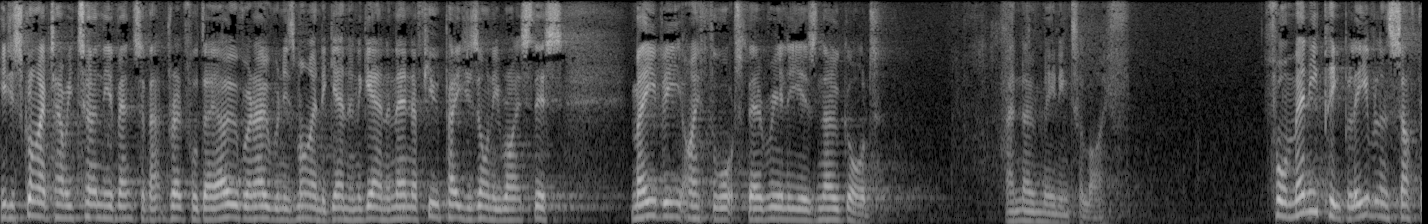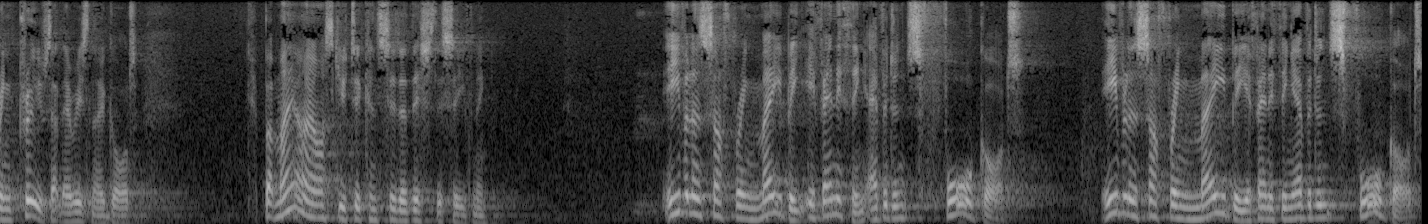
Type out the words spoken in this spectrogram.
He described how he turned the events of that dreadful day over and over in his mind again and again, and then a few pages on, he writes this Maybe I thought there really is no God and no meaning to life. For many people, evil and suffering proves that there is no God. But may I ask you to consider this this evening? Evil and suffering may be, if anything, evidence for God. Evil and suffering may be, if anything, evidence for God.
